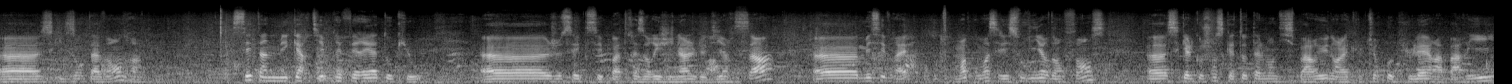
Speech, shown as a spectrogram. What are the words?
ce qu'ils ont à vendre. C'est un de mes quartiers préférés à Tokyo. Euh, je sais que c'est pas très original de dire ça, euh, mais c'est vrai. Moi, pour moi, c'est les souvenirs d'enfance. Euh, c'est quelque chose qui a totalement disparu dans la culture populaire à Paris,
